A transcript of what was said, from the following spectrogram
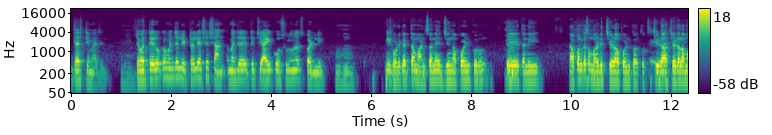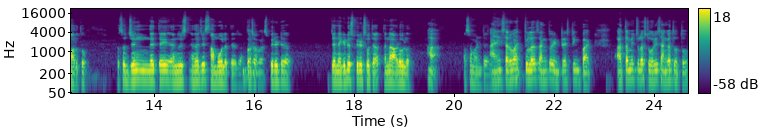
जस्ट इमॅजिन तेव्हा ते लोक म्हणजे लिटरली असे शांत म्हणजे त्याची आई कोसळूनच पडली. थोडक्यात त्या माणसाने जिन अपॉइंट करून ते. त्यांनी आपण कसं मराठीत चिडा अपॉइंट करतो चिडा. चिडाला मारतो. तसं जिनने ते एनर्जी थांबवलं त्याच्या स्पिरिट ज्या नेगेटिव्ह स्पिरिट्स होत्या त्यांना अडवलं. हा. असं म्हणता येईल. आणि सर्वात तुला सांगतो इंटरेस्टिंग पार्ट आता मी तुला स्टोरी सांगत होतो.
